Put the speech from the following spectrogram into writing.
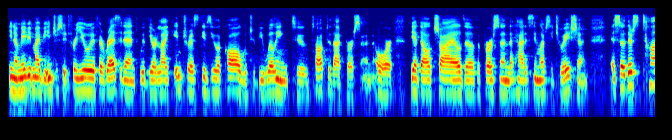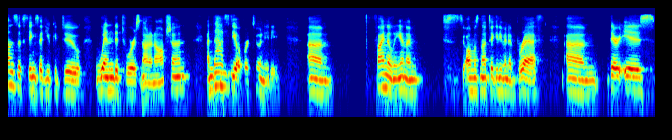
you know, maybe it might be interested for you if a resident with your like interest gives you a call, would you be willing to talk to that person? Or the adult child of a person that had a similar situation. So there's tons of things that you could do when the tour is not an option, and that's the opportunity. Um, finally, and I'm almost not taking even a breath, um, there is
